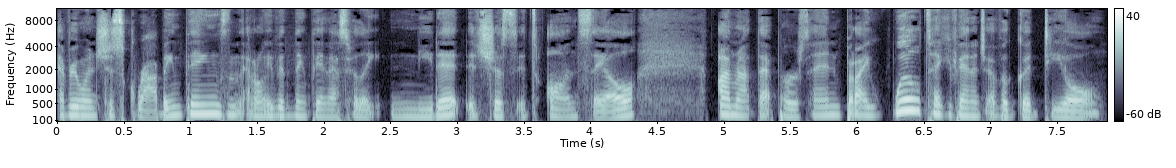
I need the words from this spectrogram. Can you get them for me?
everyone's just grabbing things and I don't even think they necessarily need it. It's just, it's on sale. I'm not that person, but I will take advantage of a good deal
